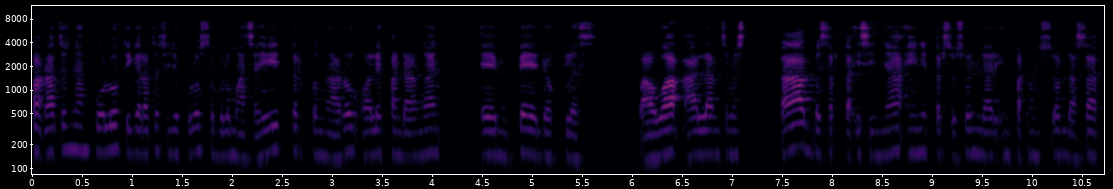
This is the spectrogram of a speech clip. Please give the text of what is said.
460-370 sebelum Masehi terpengaruh oleh pandangan Empedocles bahwa alam semesta beserta isinya ini tersusun dari empat unsur dasar,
